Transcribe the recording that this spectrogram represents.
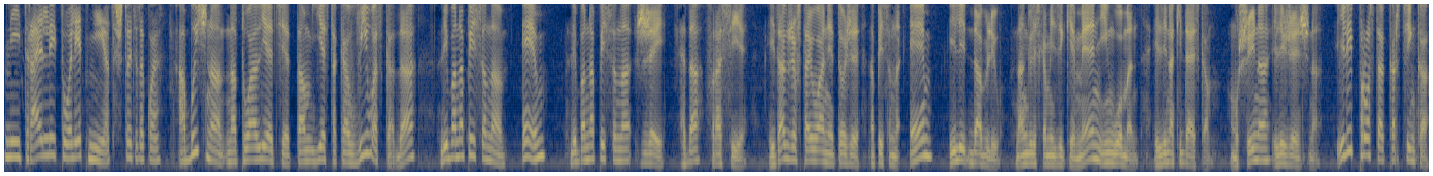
Нейтральный туалет нет. Что это такое? Обычно на туалете там есть такая вывеска, да? Либо написано М, либо написано Ж. Это в России. И также в Тайване тоже написано М или W. На английском языке man и woman. Или на китайском мужчина или женщина или просто картинка.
